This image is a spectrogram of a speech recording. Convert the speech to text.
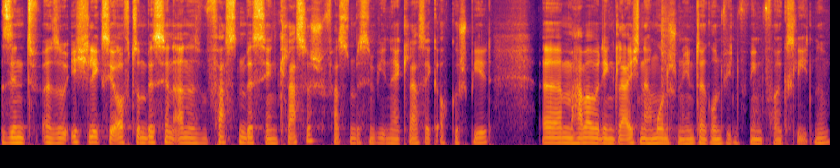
sind, also ich lege sie oft so ein bisschen an, fast ein bisschen klassisch, fast ein bisschen wie in der Klassik auch gespielt, ähm, haben aber den gleichen harmonischen Hintergrund wie, wie ein Volkslied. Ne?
